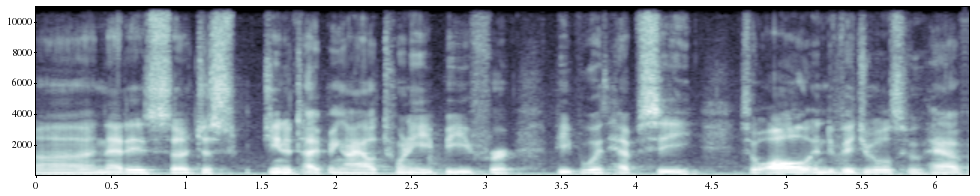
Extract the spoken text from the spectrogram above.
and that is just genotyping IL-28B for people with Hep C. So all individuals who have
